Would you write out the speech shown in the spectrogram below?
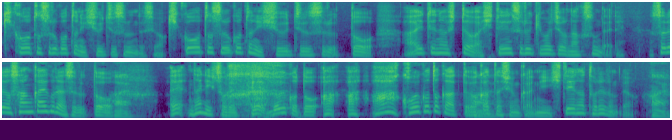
聞こうとすることに集中するんですよ。聞こうとすることに集中すると相手の人は否定する気持ちをなくすんだよね。それを3回ぐらいすると、はい。え何それ？えどういうこと？あああこういうことかって分かった瞬間に否定が取れるんだよ、はい。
